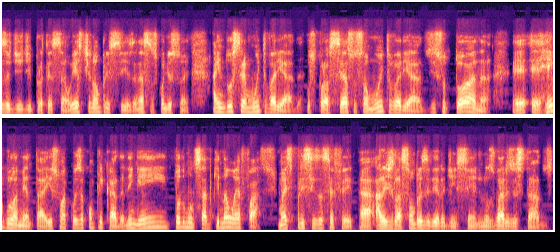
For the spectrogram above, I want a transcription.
precisa de, de proteção, este não precisa, nessas condições. A indústria é muito variada, os processos são muito variados, isso torna é, é, regulamentar isso uma coisa complicada. Ninguém, todo mundo sabe que não é fácil, mas precisa ser feito. A, a legislação brasileira de incêndio nos vários estados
